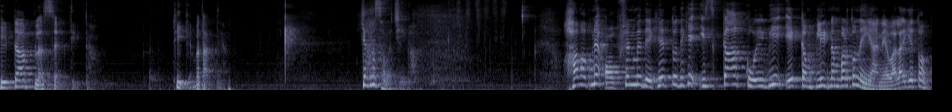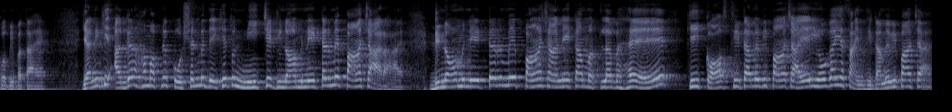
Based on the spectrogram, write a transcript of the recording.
theta plus sec theta. ठीक है, बताते हैं। यहाँ समझिएगा। हम अपने ऑप्शन में देखें तो देखिए इसका कोई भी एक कंप्लीट नंबर तो नहीं आने वाला, ये तो हमको भी पता है। यानी कि अगर हम अपने क्वेश्चन में देखें तो नीचे डिनोमिनेटर में पाँच आ रहा है। डिनोमिनेटर में पाँच आने का मतलब है कि कॉस थीटा में भी पाँच आया ही होगा या साइन थीटा में भी पाँच आया।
